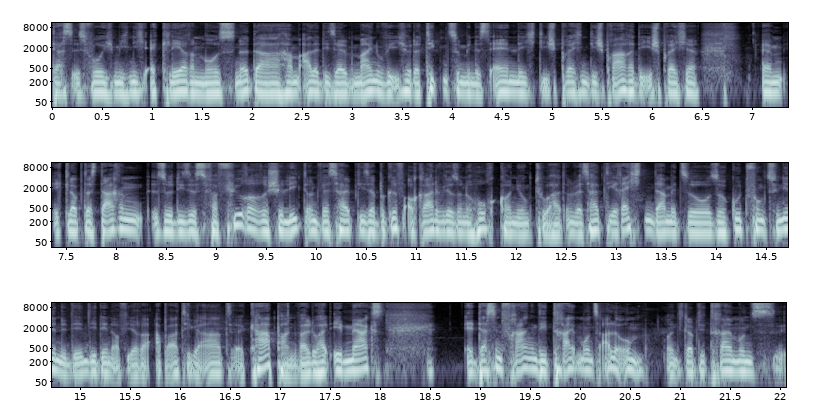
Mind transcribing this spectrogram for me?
das ist, wo ich mich nicht erklären muss, ne, da haben alle dieselbe Meinung wie ich oder ticken zumindest ähnlich, die sprechen die Sprache, die ich spreche. Ähm, ich glaube, dass darin so dieses Verführerische liegt und weshalb dieser Begriff auch gerade wieder so eine Hochkonjunktur hat und weshalb die Rechten damit so, so gut funktionieren, indem die den auf ihre abartige Art äh, kapern, weil du halt eben merkst, äh, das sind Fragen, die treiben uns alle um. Und ich glaube, die treiben uns äh,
